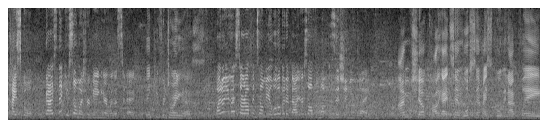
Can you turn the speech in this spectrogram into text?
High School. Guys, thank you so much for being here with us today. Thank you for joining us. Why don't you guys start off and tell me a little bit about yourself and what position you play? I'm Michelle Kolly. I attend Wolfson High School and I play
